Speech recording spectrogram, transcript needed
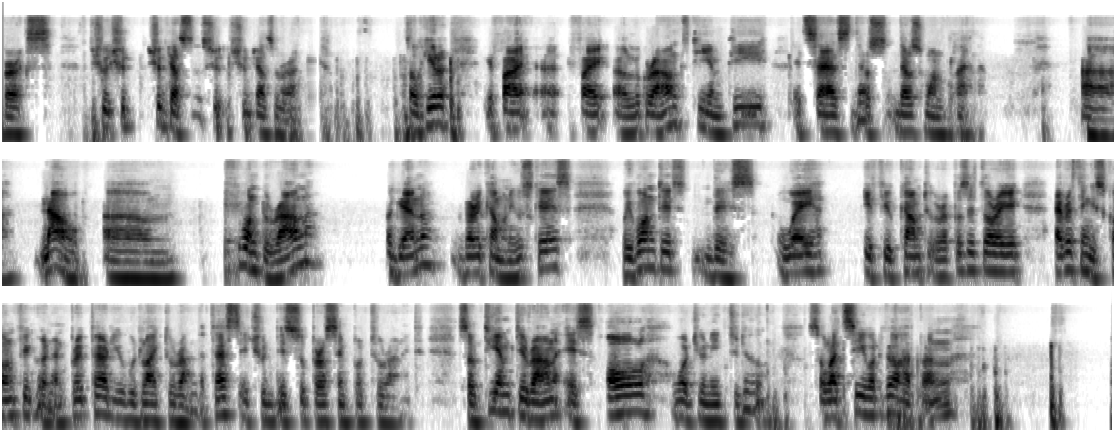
works should should should just should, should just work. So here, if I uh, if I uh, look around TMT, it says there's there's one plan. Uh, now, um, if you want to run, again, very common use case, we wanted this way if you come to a repository, everything is configured and prepared, you would like to run the test, it should be super simple to run it. So tmt run is all what you need to do. So let's see what will happen.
